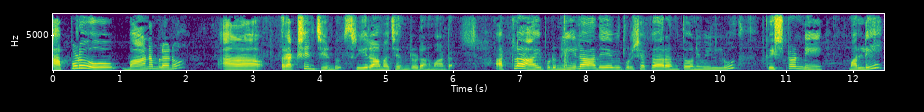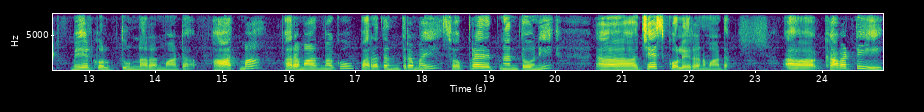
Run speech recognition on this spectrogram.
అప్పుడు బాణంలను రక్షించిండు శ్రీరామచంద్రుడు అనమాట అట్లా ఇప్పుడు నీలాదేవి పురుషకారంతో వీళ్ళు కృష్ణుణ్ణి మళ్ళీ మేల్కొల్పుతున్నారనమాట. ఆత్మ పరమాత్మకు పరతంత్రమై స్వప్రయత్నంతో చేసుకోలేరనమాట. కాబట్టి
